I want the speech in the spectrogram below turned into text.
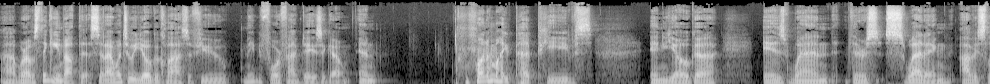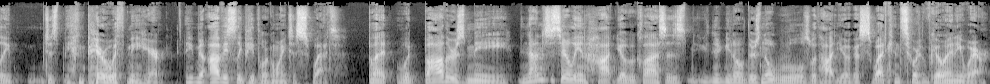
Uh, where I was thinking about this, and I went to a yoga class a few, maybe four or five days ago, and one of my pet peeves in yoga is when there's sweating. Obviously, just bear with me here. Obviously, people are going to sweat. But what bothers me, not necessarily in hot yoga classes, you, know, there's no rules with hot yoga. Sweat can sort of go anywhere.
